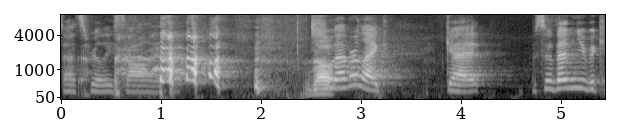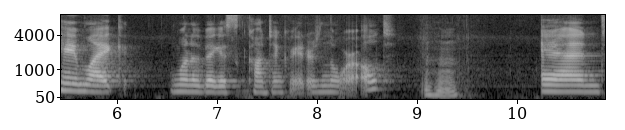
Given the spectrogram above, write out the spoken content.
that's really solid. Did No. you ever like get? So then you became like one of the biggest content creators in the world. Mm-hmm. And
